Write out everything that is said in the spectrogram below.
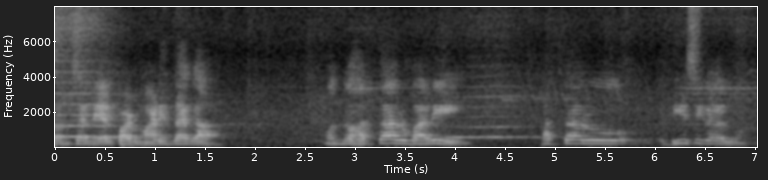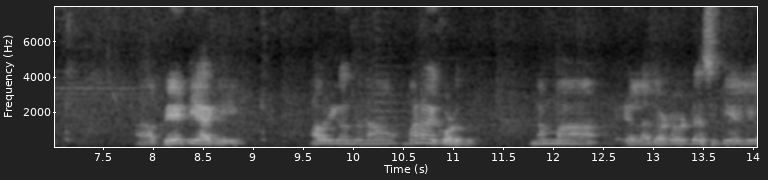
ಸಂಸ್ಥೆಯನ್ನು ಏರ್ಪಾಡು ಮಾಡಿದ್ದಾಗ ಒಂದು ಹತ್ತಾರು ಬಾರಿ, ಹತ್ತಾರು ಡಿ ಸಿಗಳನ್ನು ಭೇಟಿಯಾಗಿ ಅವರಿಗೊಂದು ನಾವು ಮನವಿ ಕೊಡೋದು. ನಮ್ಮ ಎಲ್ಲ ದೊಡ್ಡ ದೊಡ್ಡ ಸಿಟಿಯಲ್ಲಿ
